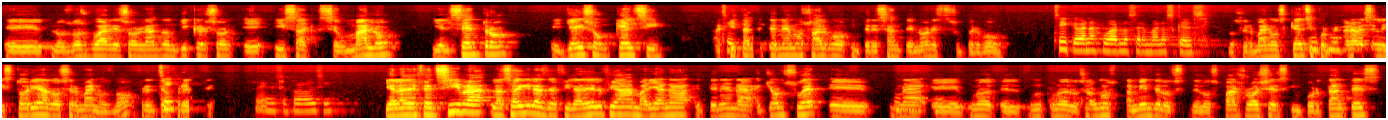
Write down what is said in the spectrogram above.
los dos guardias son Landon Dickerson e Isaac Seumalo y el centro, Jason Kelsey. Aquí también tenemos algo interesante, ¿no? En este Super Bowl. Sí, que van a jugar los hermanos Kelsey. Los hermanos Kelsey, por primera vez en la historia, dos hermanos, ¿no? Frente a frente. En el Super Bowl, sí. Y a la defensiva, las Águilas de Filadelfia, Mariana, eh, tienen a John Sweat, eh, eh, uno, de los algunos también de los, de los pass rushers importantes,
